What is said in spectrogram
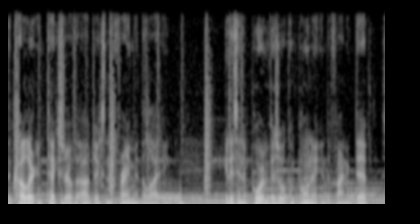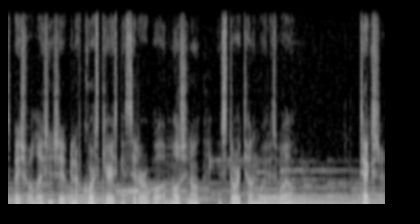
the color and texture of the objects in the frame and the lighting. It is an important visual component in defining depth, spatial relationship, and of course carries considerable emotional and storytelling weight as well. Texture.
